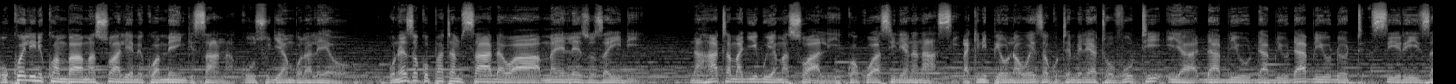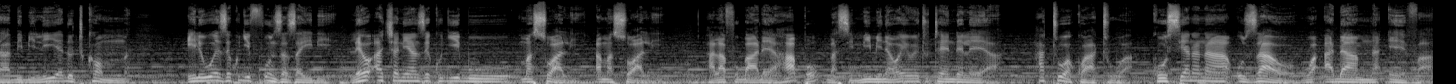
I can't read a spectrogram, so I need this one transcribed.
Ukweli ni kwamba maswali yamekuwa mengi sana kuhusu jambo la leo. Unaweza kupata msaada wa maelezo zaidi na hata majibu ya maswali kwa kuwasiliana nasi, lakini pia unaweza kutembelea tovuti ya www.sirizabibilia.com ili uweze kujifunza zaidi. Leo acha nianze kujibu maswali ama swali, halafu baada ya hapo basi mimi na wewe tutaendelea hatua kwa hatua kuhusiana na uzao wa Adamu na Eva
